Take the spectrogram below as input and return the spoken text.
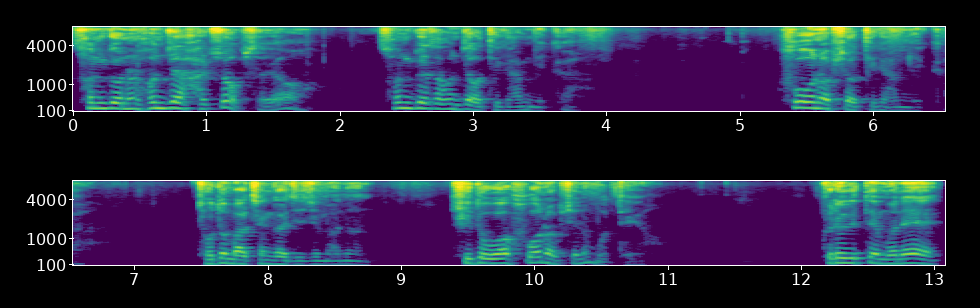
선교는 혼자 할 수 없어요. 선교사 혼자 어떻게 합니까? 후원 없이 어떻게 합니까? 저도 마찬가지지만은 기도와 후원 없이는 못해요. 그렇기 때문에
